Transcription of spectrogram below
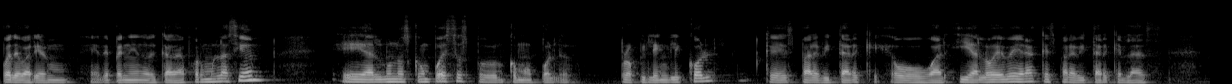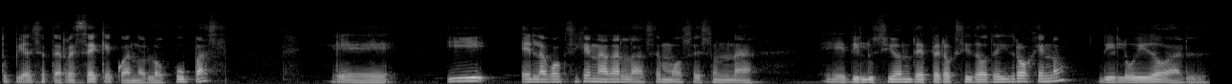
puede variar eh, dependiendo de cada formulación, algunos compuestos como propilenglicol, que es para evitar que, o, y aloe vera, que es para evitar que tu piel se te reseque cuando lo ocupas eh, y el agua oxigenada la hacemos es una eh, dilución de peróxido de hidrógeno diluido al,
